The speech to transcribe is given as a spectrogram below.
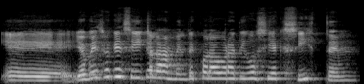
Eh, yo pienso que sí, que los ambientes colaborativos sí existen,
